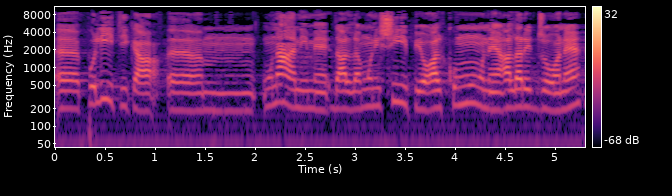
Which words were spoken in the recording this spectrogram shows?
eh, politica um, unanime dal municipio al comune alla regione,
